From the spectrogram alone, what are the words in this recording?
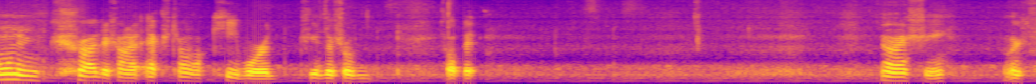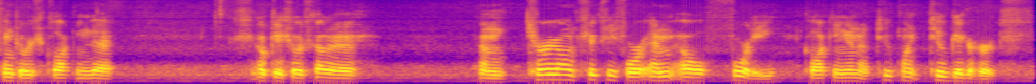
I want to try this on an external keyboard, see if this will help it. Oh, I see. I think I was clocking that. Okay, so it's got a um, Turion 64 ML40 clocking in at 2.2 gigahertz.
